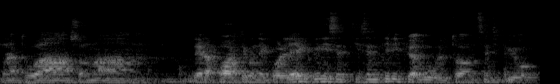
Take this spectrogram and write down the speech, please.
una tua insomma dei rapporti con dei colleghi, quindi se- ti sentivi più adulto, ti senti più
